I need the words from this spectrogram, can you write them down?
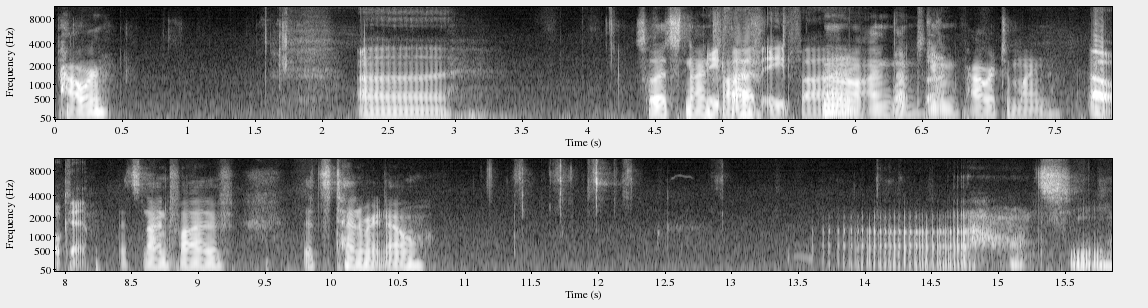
Power. Uh, So it's nine eight five. five eight five. No, no, no I'm, I'm giving power to mine. Oh, okay. It's nine five. It's ten right now. Uh, let's see.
